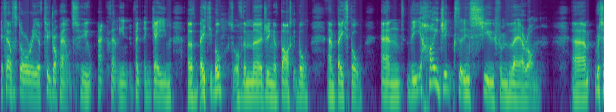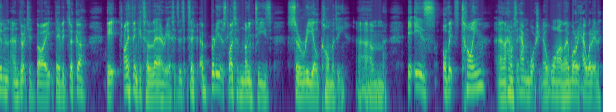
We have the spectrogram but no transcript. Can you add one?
it tells the story of two dropouts who accidentally invent a game of basketball, sort of the merging of basketball and baseball, and the hijinks that ensue from there on. Um, written and directed by David Zucker, it I think it's hilarious. It's, it's a, brilliant slice of '90s surreal comedy. Um, it is of its time, and I haven't, I haven't watched it in a while. I worry how well it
